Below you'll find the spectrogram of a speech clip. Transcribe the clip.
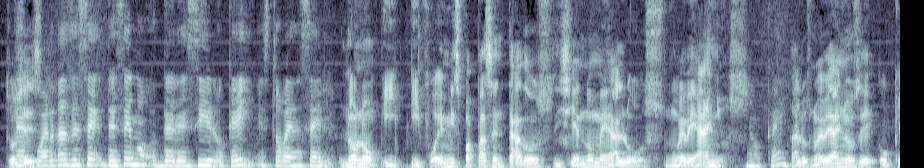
Entonces, ¿Te acuerdas de ese, de ese, de decir, ok, esto va en serio? No, no, y, y fue mis papás sentados diciéndome a los nueve años. Okay. A los nueve años de, ok,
